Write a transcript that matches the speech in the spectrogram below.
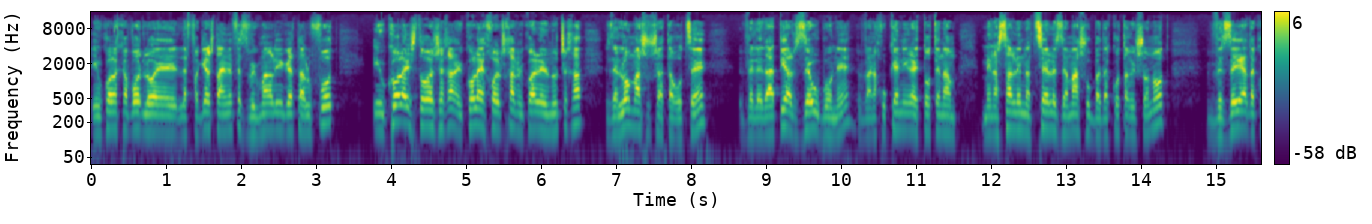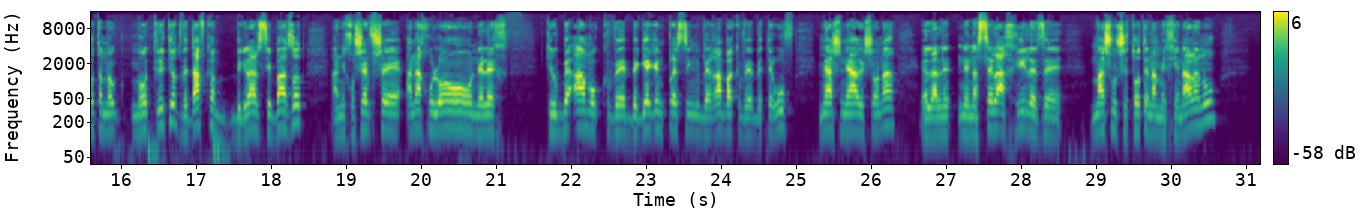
עם כל הכבוד לא אה, לפגר 2-0 בגמר ליגת האלופות, עם כל ההיסטוריה שלך, עם כל היכולת שלך ועם כל העליונות שלך, זה לא משהו שאתה רוצה, ולדעתי על זה הוא בונה, ואנחנו כן נראה את טוטנאם מנסה לנצל איזה משהו בדקות הראשונות, וזה יהיה הדקות המאוד מאוד קריטיות, ודווקא בגלל הסיבה הזאת, אני חושב שאנחנו לא נלך כאילו באמוק וב gegenpressing ברבק ובטירוף מהשנייה הראשונה, אלא ננסה להכיל איזה משהו שטוטנאם מכינה לנו,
